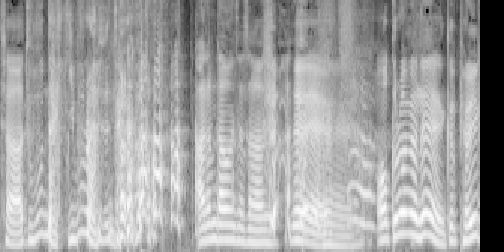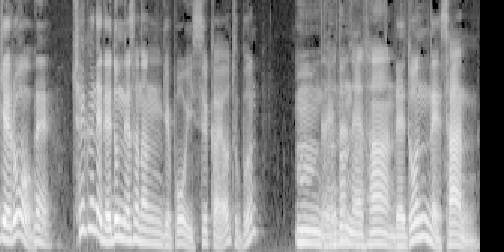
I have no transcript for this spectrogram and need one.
자, 두 분 다 기부를 하신다고. 아름다운 세상. 네. 어, 그러면은 그 별개로 네. 최근에 내돈내산한 게 뭐 있을까요, 두 분? 음, 내돈 내돈 내산. 내돈내산.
